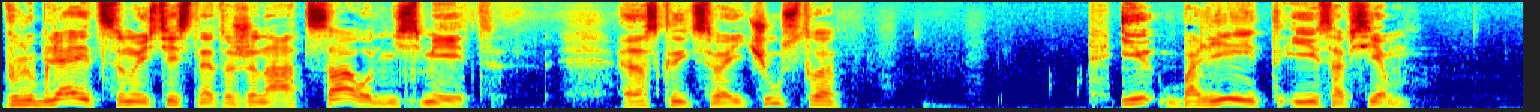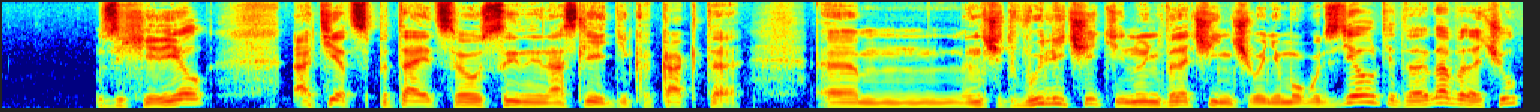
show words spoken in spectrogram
Влюбляется, но, естественно, это жена отца, он не смеет раскрыть свои чувства и болеет, и совсем захерел, отец пытает своего сына и наследника как-то эм, значит, вылечить, но врачи ничего не могут сделать, и тогда врачу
